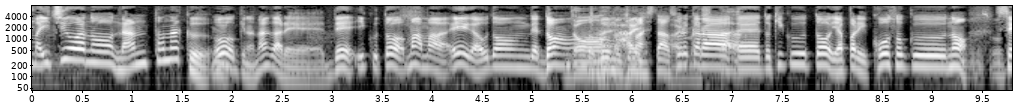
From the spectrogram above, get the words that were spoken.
まあ一応あの、なんとなく大きな流れでいくと、まあまあ映画うどんでドーンとブーム来ました。はい。それからえっ、と、聞くと、やっぱり高速の1000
